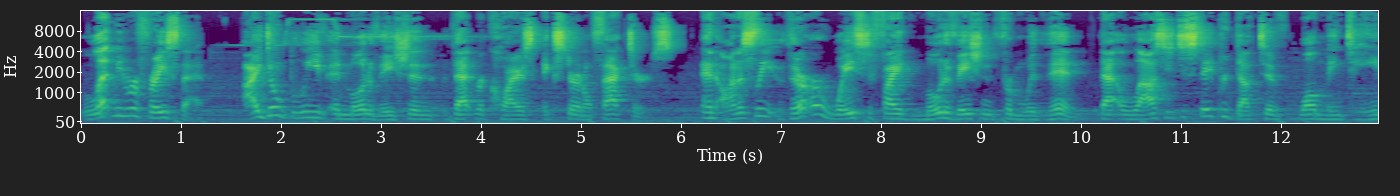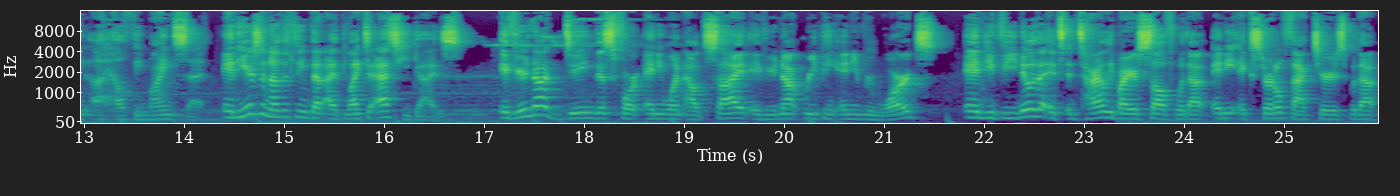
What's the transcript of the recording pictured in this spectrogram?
Let me rephrase that. I don't believe in motivation that requires external factors. And honestly, there are ways to find motivation from within that allows you to stay productive while maintain a healthy mindset. And here's another thing that I'd like to ask you guys. If you're not doing this for anyone outside, if you're not reaping any rewards, and if you know that it's entirely by yourself without any external factors, without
